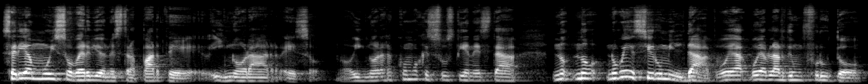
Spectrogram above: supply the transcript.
sería muy soberbio de nuestra parte ignorar eso, ¿no? ignorar cómo Jesús tiene esta, no, no, no voy a decir humildad, voy a, voy a hablar de un fruto,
